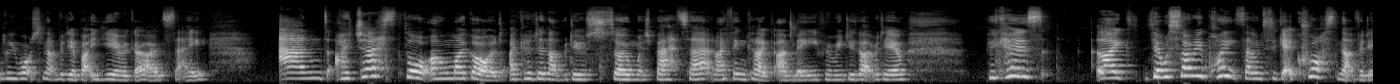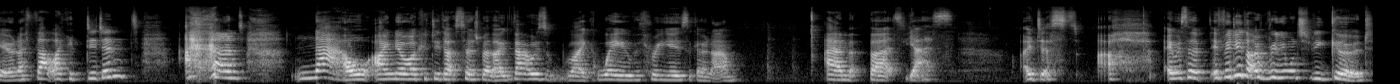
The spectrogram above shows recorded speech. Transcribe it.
rewatching that video about a year ago, I would say, and I just thought, oh my god, I could have done that video so much better, and I think like I may even redo that video, because like there were so many points I wanted to get across in that video, and I felt like I didn't, and now I know I could do that so much better. Like that was like way over three years ago now. Um, but yes, I just uh, it was a, a, video that I really wanted to be good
